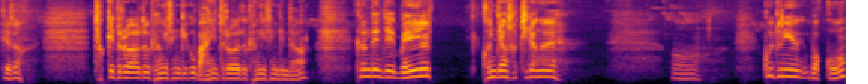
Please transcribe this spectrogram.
그래서 적게 들어와도 병이 생기고 많이 들어와도 병이 생긴다. 그런데 이제 매일 권장 섭취량을 어, 꾸준히 먹고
